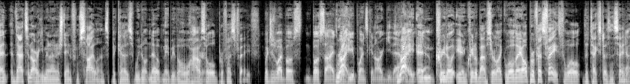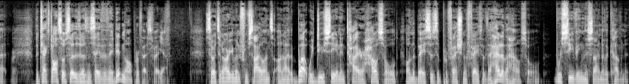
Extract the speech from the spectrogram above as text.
and that's an argument I understand from silence because we don't know. Maybe the whole household professed faith. Which is why both both sides, Right. both viewpoints can argue that. Right. And yeah. Credo and Credo Baptists are like, well, they all profess faith. Well, the text doesn't say that. right. The text also says it doesn't say that they didn't all profess faith. Yeah. So it's an argument from silence on either. But we do see an entire household on the basis of profession of faith of the head of the household receiving the sign of the covenant,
